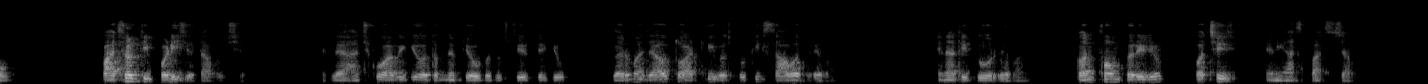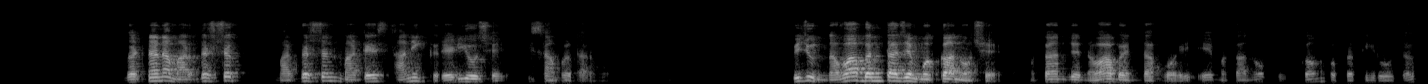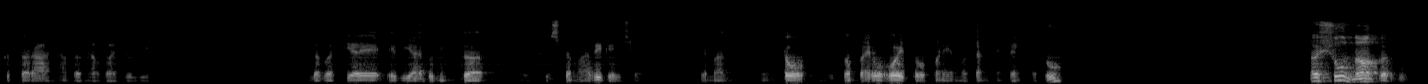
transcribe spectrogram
પાછળથી પડી જતા હોય છે. એટલે આંચકો આવી ગયો, તમને એમ કેવું બધું સ્થિર થઈ ગયું. ઘરમાં જાઓ તો આટલી વસ્તુથી સાવધ રહેવાનું. એનાથી દૂર રહેવાનું. કન્ફર્મ કરી લ્યો, પછી જ એની આસપાસ જાઓ. ઘટનાના માર્ગદર્શક, માર્ગદર્શન માટે સ્થાનિક રેડિયો છે, એ સાંભળતા રહો. બીજું, નવા બનતા જે મકાનો છે, મકાન જે નવા બનતા હોય, એ મકાનો ભૂકંપ પ્રતિરોધક તરાના બનાવવા જોઈએ. મતલબ અત્યારે એવી આધુનિક સિસ્ટમ આવી ગઈ છે. એમાં મોટો ભૂકંપ આવ્યો હોય તો પણ એ મકાનને કંઈ થતું હવે શું ન કરવું?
